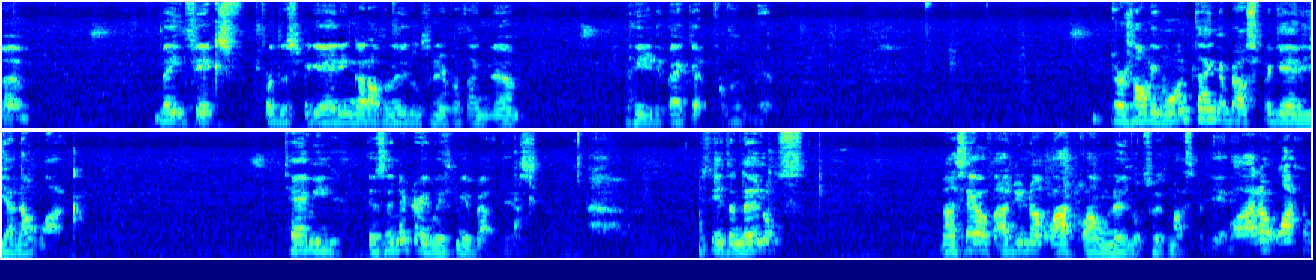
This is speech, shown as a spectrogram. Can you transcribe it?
um, meat fixed for the spaghetti and got all the noodles and everything done. I heated it back up for a little bit. There's only one thing about spaghetti I don't like. Tammy doesn't agree with me about this. See the noodles? Myself, I do not like long noodles with my spaghetti. Well, I don't like them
